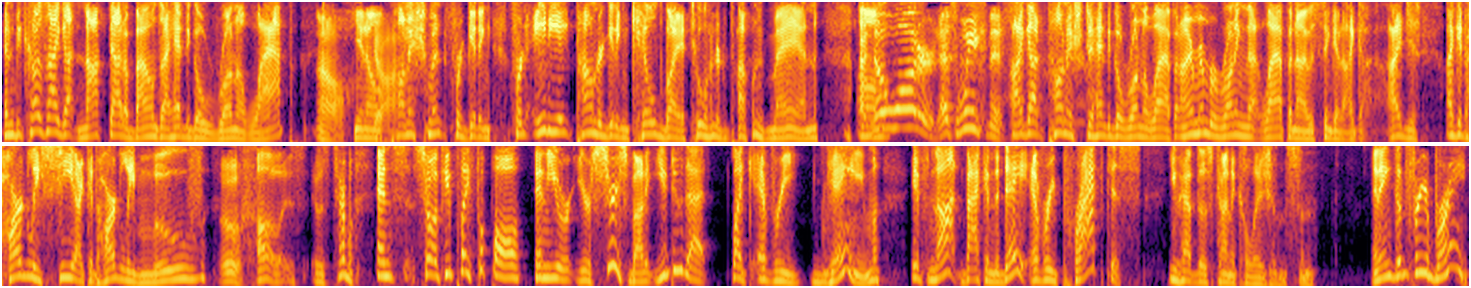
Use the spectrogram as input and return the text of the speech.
and because I got knocked out of bounds, I had to go run a lap. Oh, you know, gosh. punishment for getting for an 88 pounder getting killed by a 200 pound man. And Um, no water. That's weakness. I got punished and had to go run a lap, and I remember running that lap, and I was thinking, I got, I just, I could hardly see, I could hardly move. Oof. Oh, it was, it was terrible. And so, if you play football and you're you're serious about it, you do that like every game, if not back in the day, every practice. You have those kind of collisions, and it ain't good for your brain.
